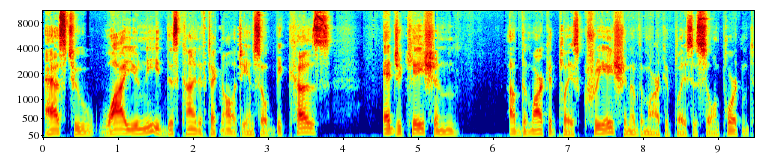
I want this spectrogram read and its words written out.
as to why you need this kind of technology. And so, because education of the marketplace, creation of the marketplace is so important,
